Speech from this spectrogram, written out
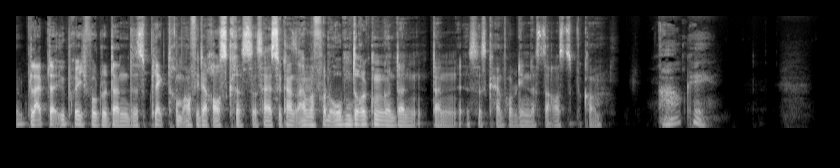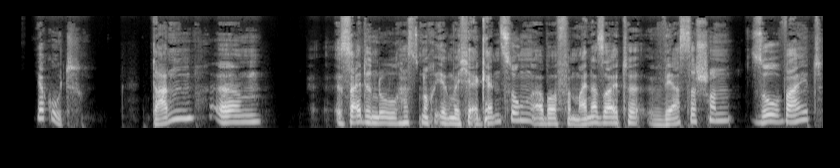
bleibt da übrig, wo du dann das Plektrum auch wieder rauskriegst. Das heißt, du kannst einfach von oben drücken und dann, dann ist es kein Problem, das da rauszubekommen. Ah, okay. Ja, gut. Dann, ähm, es sei denn, du hast noch irgendwelche Ergänzungen, aber von meiner Seite wär's das schon so weit.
